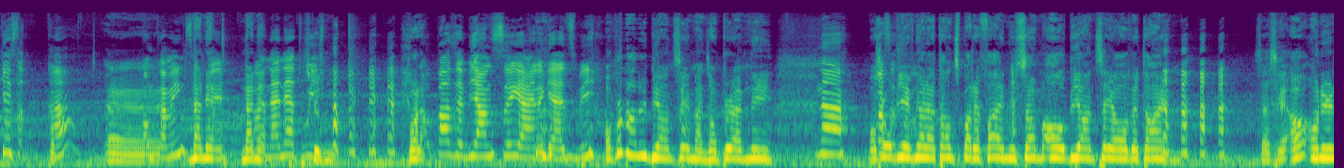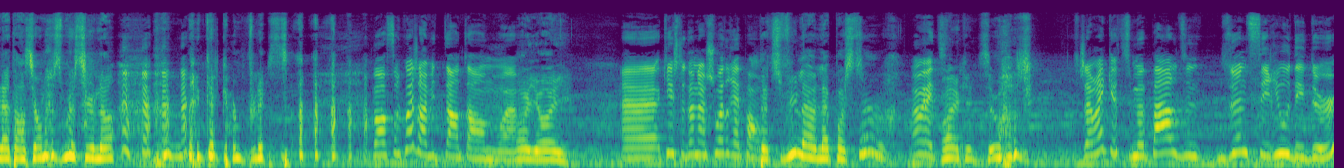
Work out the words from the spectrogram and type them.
Qu'est-ce Hein? Euh, Homecoming, Nanette. Nanette. Ah, Nanette, oui. Excuse-moi. voilà. On passe de Beyoncé à Anna Gadsby. On peut parler de Beyoncé, man. On peut amener... non. Bonjour, bienvenue à la tente Spotify. Nous sommes all Beyoncé all the time. ça serait... Ah, on a eu l'attention de ce monsieur-là. Quelqu'un de plus. Bon, sur quoi j'ai envie de t'entendre, moi? Oi, oi. Euh, ok, je te donne un choix de réponse. T'as-tu vu la, la posture? Ah ouais, tu- Ouais, OK. C'est bon. J'aimerais que tu me parles d'une- d'une série ou des deux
